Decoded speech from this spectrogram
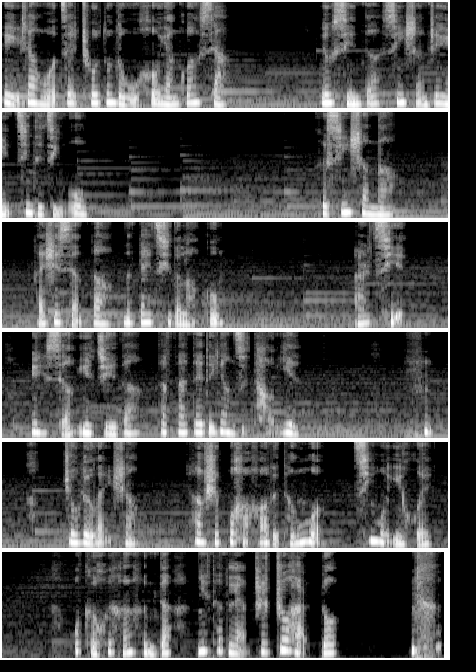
可以让我在初冬的午后阳光下，悠闲的欣赏着远近的景物。可心上呢，还是想到那呆气的老公，而且越想越觉得他发呆的样子讨厌。哼，周六晚上，他要是不好好的疼我、亲我一回。我可会狠狠的捏他的两只猪耳朵。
